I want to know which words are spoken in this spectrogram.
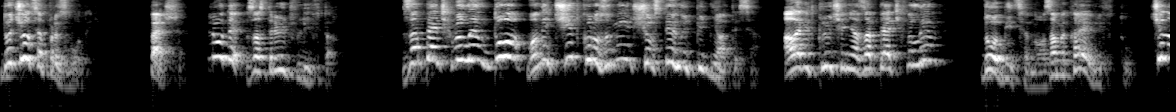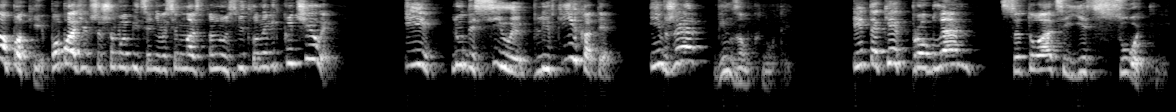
До чого це призводить? Перше, люди застряють в ліфтах. За 5 хвилин до вони чітко розуміють, що встигнуть піднятися. Але відключення за 5 хвилин до обіцяного замикає ліфту. Чи навпаки, побачивши, що в обіцяні 18.00 світло не відключили, і люди сіли в ліфт їхати, і вже він замкнутий. І таких проблем ситуацій є сотні.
